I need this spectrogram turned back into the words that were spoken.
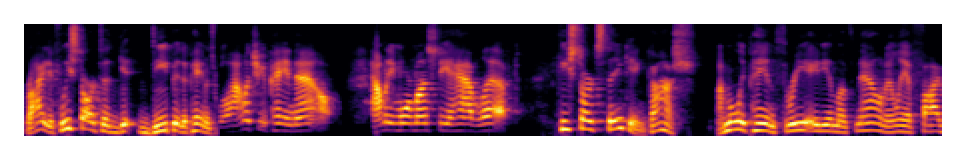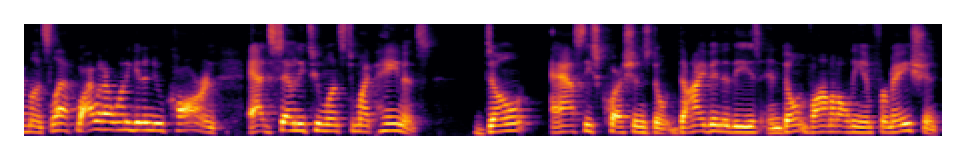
right? If we start to get deep into payments, well, how much are you paying now? How many more months do you have left? He starts thinking, gosh, I'm only paying 380 a month now and I only have five months left. Why would I want to get a new car and add 72 months to my payments? Don't ask these questions, don't dive into these, and don't vomit all the information.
